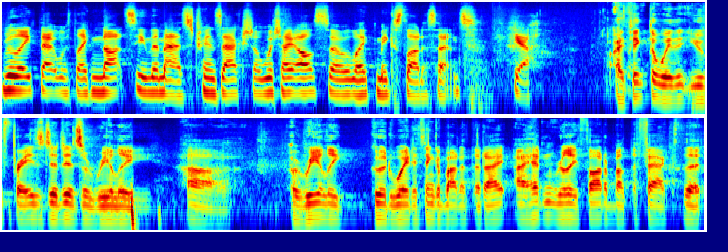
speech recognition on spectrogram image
relate that with like not seeing them as transactional, which I also like makes a lot of sense. Yeah. I think the way that you phrased it is a really, uh, a really good way to think about it. That I, I hadn't really thought about the fact that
